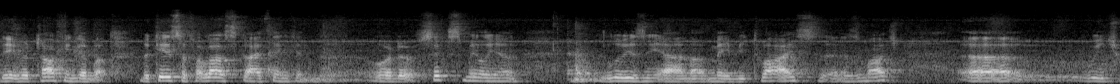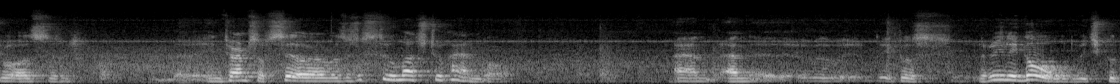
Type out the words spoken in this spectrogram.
they were talking about the case of Alaska, I think, in the order of six million, Louisiana maybe twice as much, uh, which was, in terms of silver, was just too much to handle and, and uh, it was really gold which could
